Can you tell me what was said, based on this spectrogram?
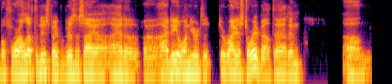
before I left the newspaper business, I I had a, idea one year to to write a story about that, and um,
